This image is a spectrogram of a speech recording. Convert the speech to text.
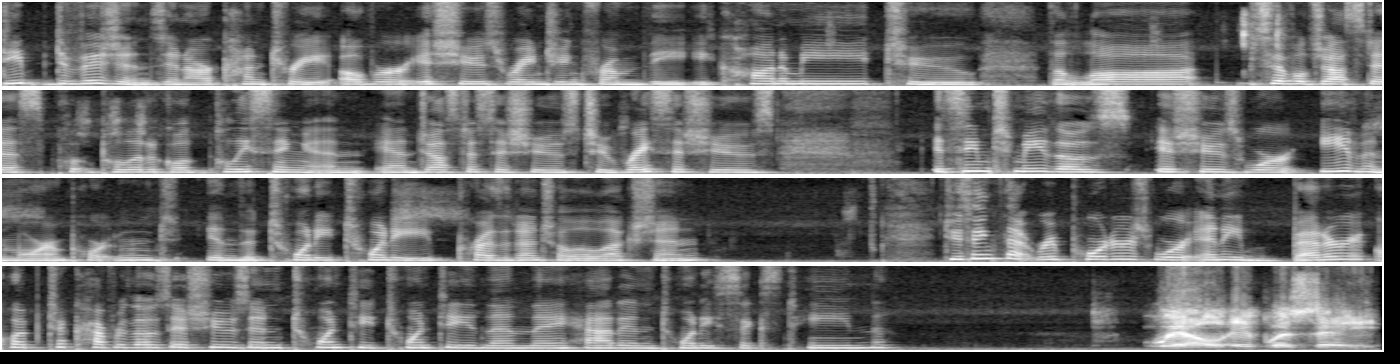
deep divisions in our country over issues ranging from the economy to the law, civil justice, political policing and, and justice issues to race issues. It seemed to me those issues were even more important in the 2020 presidential election. Do you think that reporters were any better equipped to cover those issues in 2020 than they had in 2016? Well, it was a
